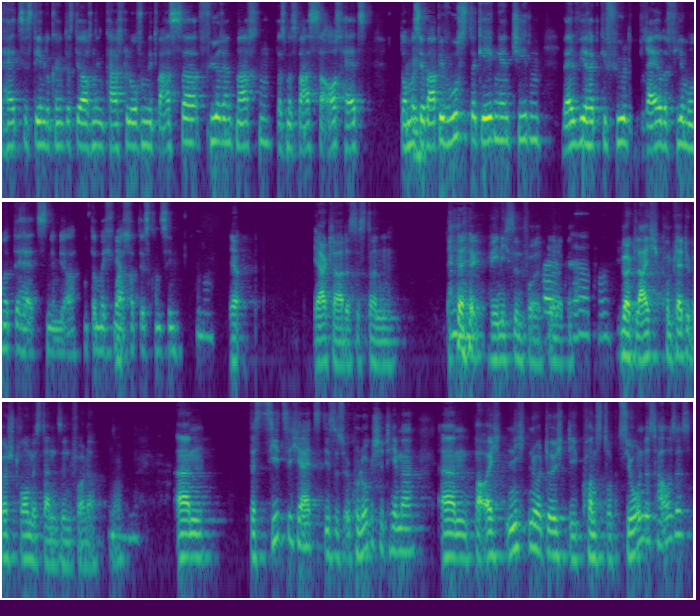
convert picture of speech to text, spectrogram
Heizsystem, du könntest ja auch einen Kachelofen mit Wasser führend machen, dass man das Wasser auch heizt. Da haben wir sich aber auch bewusst dagegen entschieden, weil wir halt gefühlt drei oder vier Monate heizen im Jahr. Und da macht ja. das keinen Sinn. Genau. Ja. ja, klar, das ist dann mhm. wenig sinnvoll. Ja. Lieber gleich komplett über Strom ist dann sinnvoller. Mhm. Ähm, das zieht sich ja jetzt, dieses ökologische Thema, ähm, bei euch nicht nur durch die Konstruktion des Hauses,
